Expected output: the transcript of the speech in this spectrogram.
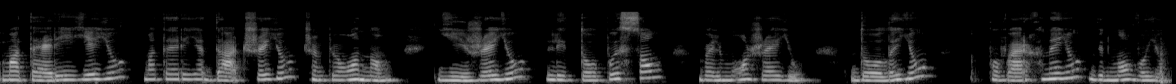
матерією, матерія, дачею, чемпіоном, їжею, літописом, вельможею, долею, поверхнею, відмовою.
